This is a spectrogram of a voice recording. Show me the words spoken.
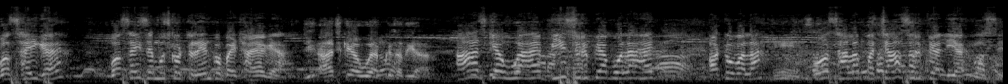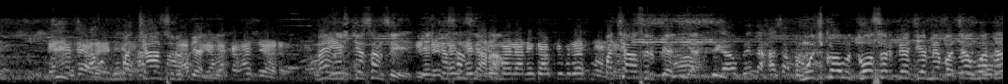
बस ही गए। बस ही से मुझको ट्रेन पर बैठाया गया। जी आज क्या हुआ आपके साथ यहाँ? आज क्या हुआ है? बीस रुपया बोला है ऑटो वाला। वो साला पचास रुपया लिया है मुझसे। पचास रुपया लिया कहाँ से आ रहे हैं? मैं स्टेशन से स्टेशन से आ रहा हूँ। पचास रुपया लिया मुझको दो सौ रुपया जेब में बचा हुआ था।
